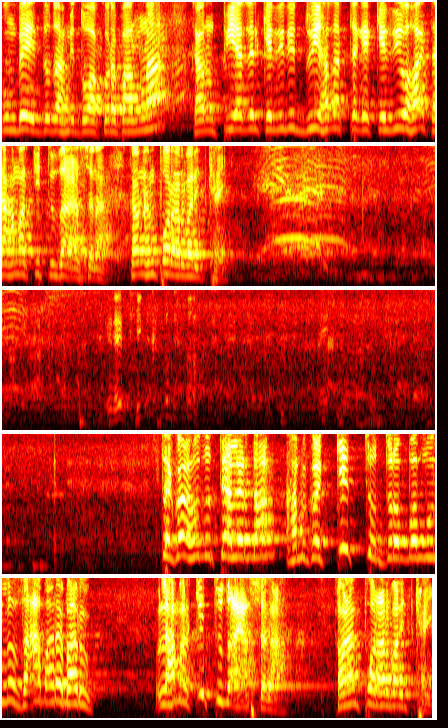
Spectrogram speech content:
কমবে, এই আমি দোয়া করে পারব না, কারণ পেঁয়াজের কেজি যদি দুই হাজার টাকা কেজিও হয়, তা আমার কিচ্ছু যায় আসে না, কারণ আমি পরার বাড়িতে খাই। হুজুর, তেলের দাম? আমি কই, কিচ্ছু দ্রব্য মূল্য যা বাড়ে বাড়ুক। বলে, আমার কিচ্ছু যায় আসে না, কারণ আমি পরার বাড়িতে খাই।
